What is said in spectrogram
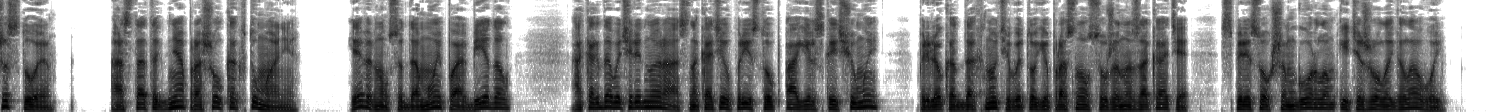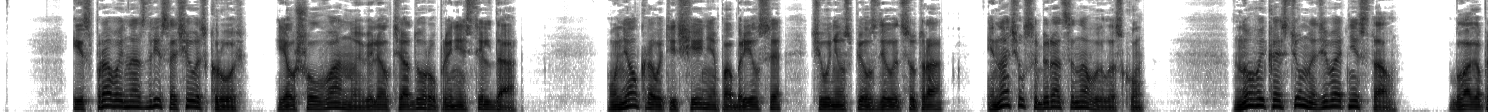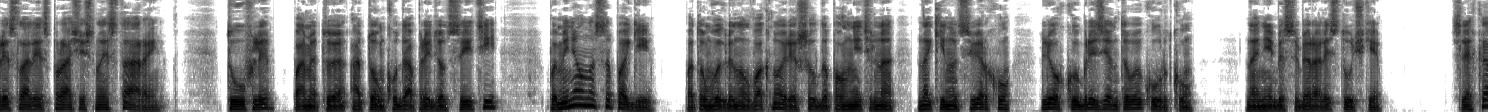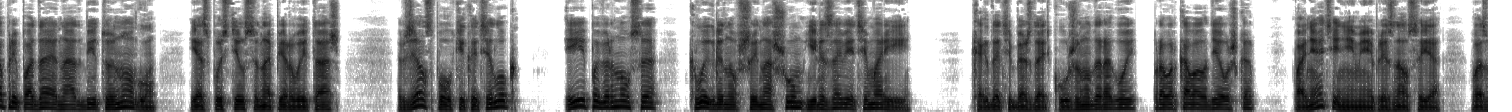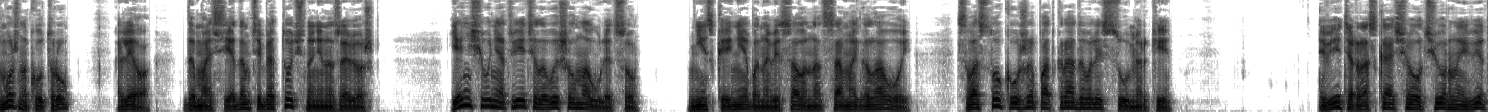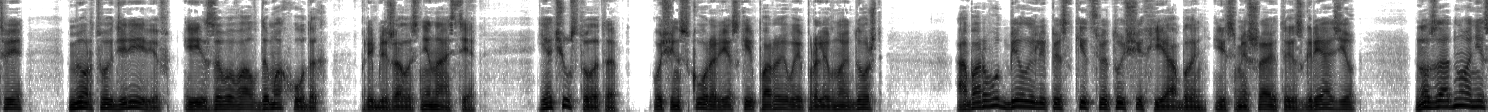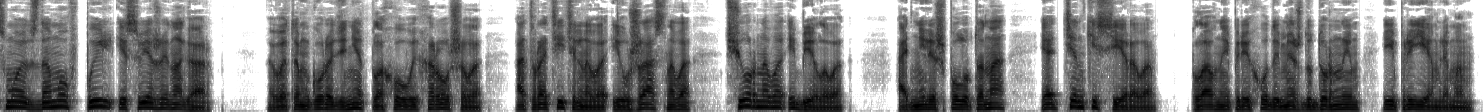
Шестое. Остаток дня прошел как в тумане. Я вернулся домой, пообедал, а когда в очередной раз накатил приступ агельской чумы, прилег отдохнуть и в итоге проснулся уже на закате с пересохшим горлом и тяжелой головой. Из правой ноздри сочилась кровь. Я ушел в ванну и велел Теодору принести льда. Унял кровотечение, побрился, чего не успел сделать с утра, и начал собираться на вылазку. Новый костюм надевать не стал. Благо прислали из прачечной старой. Туфли, памятуя о том, куда придется идти, поменял на сапоги, потом выглянул в окно и решил дополнительно накинуть сверху легкую брезентовую куртку. На небе собирались тучки. Слегка припадая на отбитую ногу, я спустился на первый этаж, взял с полки котелок и повернулся к выглянувшей на шум Елизавете Марии. «Когда тебя ждать к ужину, дорогой?» — проворковала девушка. «Понятия не имею», — признался я. «Возможно, к утру». «Лео, домоседом тебя точно не назовешь». Я ничего не ответил и вышел на улицу. Низкое небо нависало над самой головой. С востока уже подкрадывались сумерки. Ветер раскачивал черные ветви мертвых деревьев и завывал в дымоходах. Приближалась ненастье. Я чувствовал это. Очень скоро резкие порывы и проливной дождь оборвут белые лепестки цветущих яблонь и смешают их с грязью, но заодно они смоют с домов пыль и свежий нагар. В этом городе нет плохого и хорошего, отвратительного и ужасного, черного и белого. Одни лишь полутона и оттенки серого, плавные переходы между дурным и приемлемым.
